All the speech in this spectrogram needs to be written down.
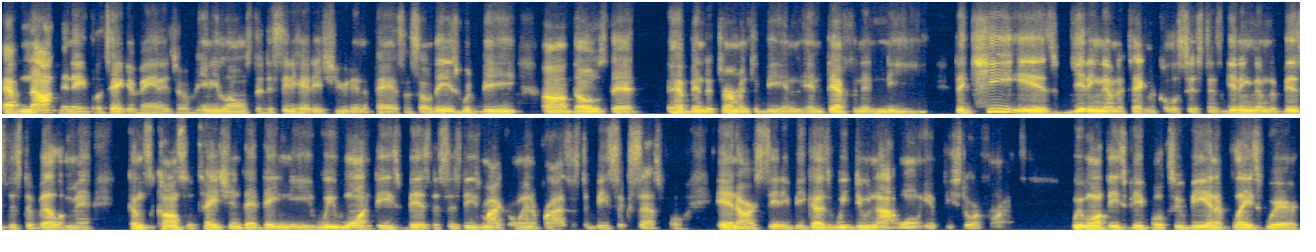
have not been able to take advantage of any loans that the city had issued in the past. And so these would be uh, those that have been determined to be in, in definite need. The key is getting them the technical assistance, getting them the business development cons- consultation that they need. We want these businesses, these micro enterprises to be successful in our city because we do not want empty storefronts. We want these people to be in a place where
